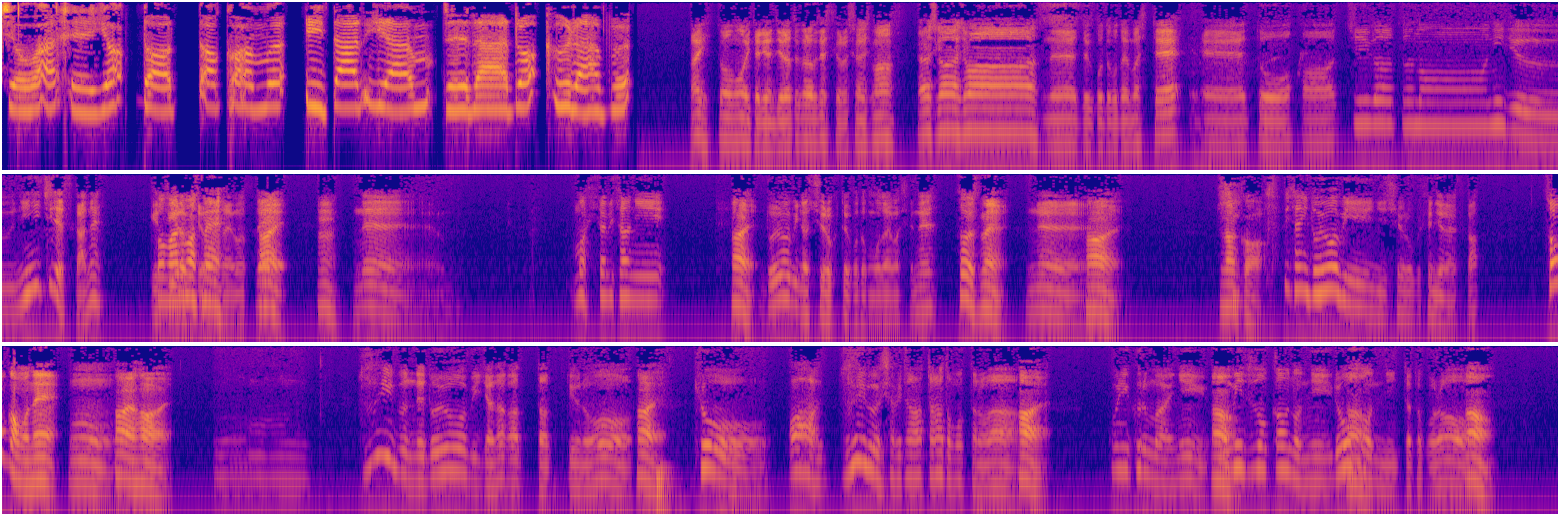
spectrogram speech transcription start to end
チョワヘヨドットコムイタリアンゼラードクラブ。はい、どうも、イタリアンジェラートクラブです。よろしくお願いします。よろしくお願いします。ねえ、ということでございまして、えっ、と、8月の22日ですかね。そうなりますね月曜日でございます。ね。はい。うん。ねえ、まあ、久々にはい。土曜日の収録ということもございましてね。そうですね。ねえ。はい。なんか、久々に土曜日に収録してんじゃないですか？そうかもね。うん。はいはうーんずいぶんね、土曜日じゃなかったっていうのを、い。はい。今日、ああ、ずいぶん久々だったなと思ったのは、はい。ここに来る前に、うんお水を買うのに、ローソンに行ったところ、うん。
